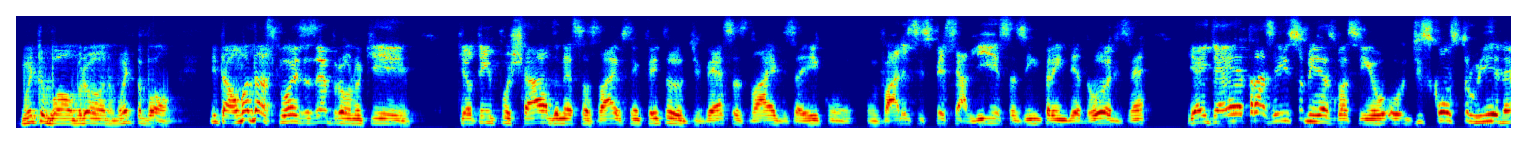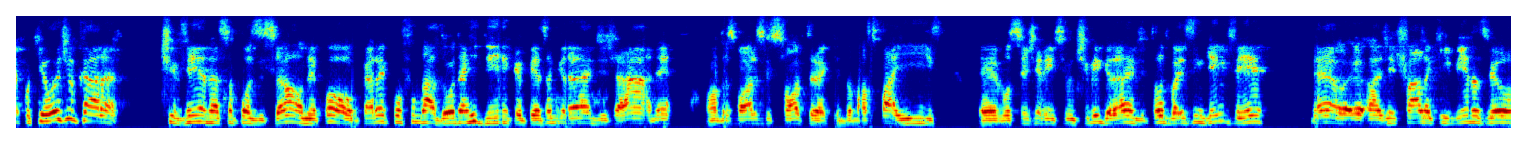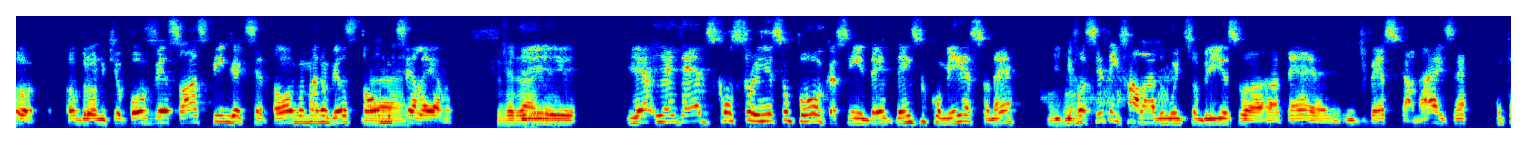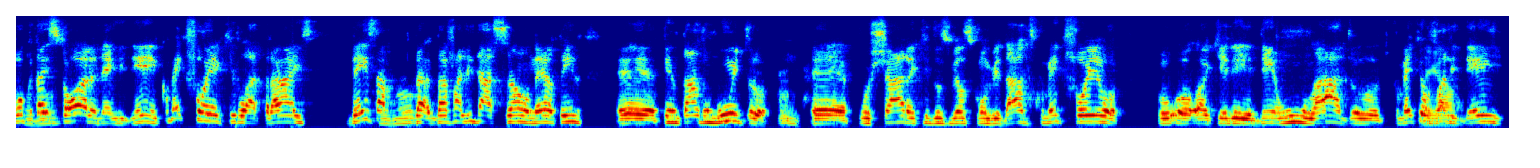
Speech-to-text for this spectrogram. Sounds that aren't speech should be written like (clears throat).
Muito bom, Bruno, muito bom. Então, uma das coisas, né, Bruno, que, que eu tenho puxado nessas lives, tenho feito diversas lives aí com, com vários especialistas e empreendedores, né? E a ideia é trazer isso mesmo, assim, o, o, desconstruir, né? Porque hoje o cara te vê nessa posição, né? Pô, o cara é cofundador da RD, que é empresa grande já, né? Uma das maiores de software aqui do nosso país é, você gerencia um time grande, tudo, mas ninguém vê. Né? A gente fala aqui em Minas, viu, Bruno, que o povo vê só as pingas que você toma, mas não vê os tombos é, que você leva. Verdade. E, e, a, e, a, ideia é desconstruir isso um pouco, assim, de, desde o começo, né? Uhum. E, e, você tem falado muito sobre isso até em diversos canais, né? Um pouco uhum. da história da RD, como é que foi aquilo lá atrás, desde a uhum. da, da, validação, né? Eu tenho é, tentado muito é, puxar aqui dos meus convidados. Como é que foi o, o, aquele D1 lá, do, como é que eu Legal. validei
